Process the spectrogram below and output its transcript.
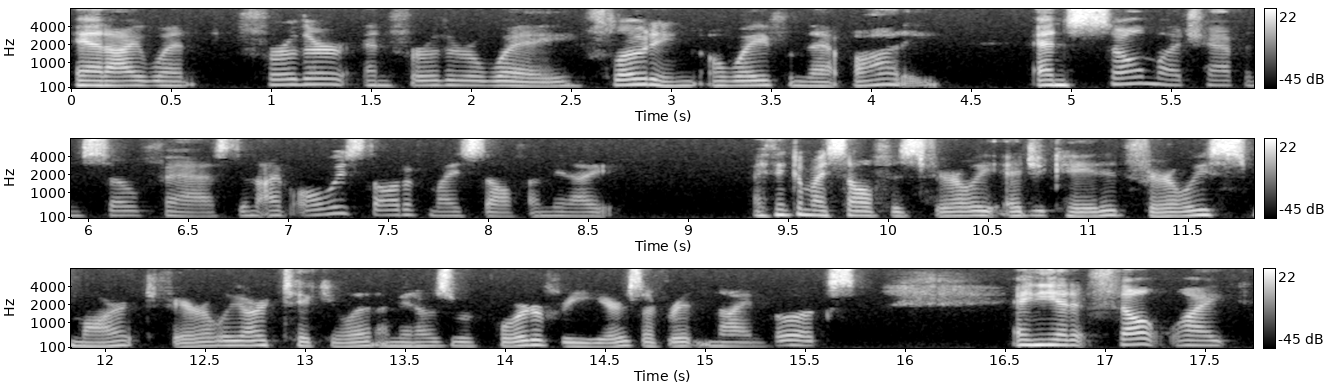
And I went further and further away, floating away from that body. And so much happened so fast. And I've always thought of myself, I mean, I, I think of myself as fairly educated, fairly smart, fairly articulate. I mean, I was a reporter for years. I've written nine books. And yet it felt like,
